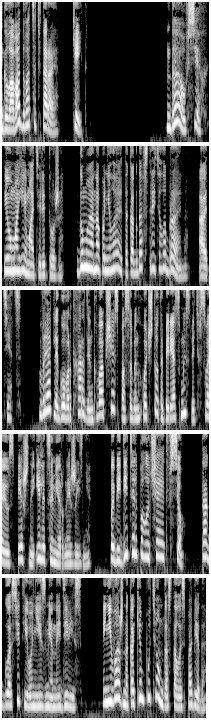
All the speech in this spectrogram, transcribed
Глава 22. Кейт. Да, у всех, и у моей матери тоже. Думаю, она поняла это, когда встретила Брайана. А отец? Вряд ли Говард Хардинг вообще способен хоть что-то переосмыслить в своей успешной и лицемерной жизни. Победитель получает все. Так гласит его неизменный девиз. И неважно, каким путем досталась победа.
